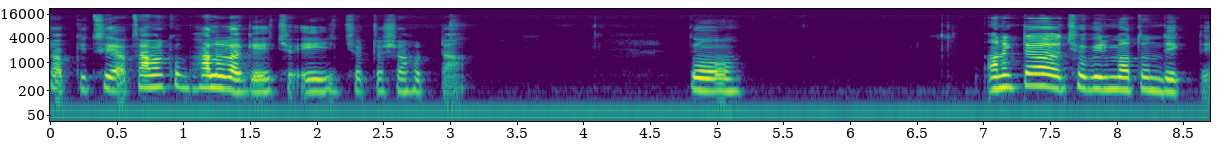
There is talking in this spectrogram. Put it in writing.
সব কিছুই আছে। আমার খুব ভালো লাগে এই ছোট্ট শহরটা। তো, অনেকটা ছবির মতন দেখতে।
